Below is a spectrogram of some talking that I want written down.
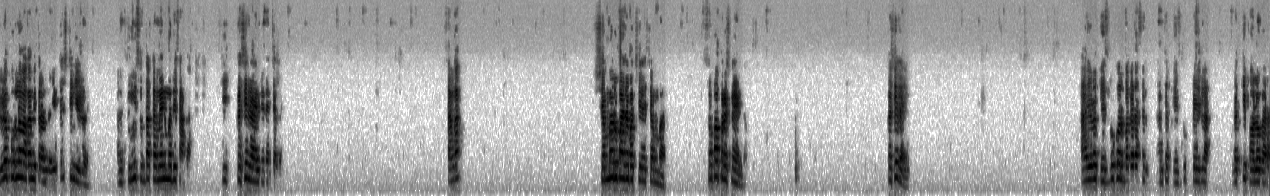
व्हिडिओ पूर्ण बघा मित्रांनो. इंटरेस्टिंग व्हिडिओ आहे. आणि तुम्ही सुद्धा कमेंटमध्ये सांगा की कसे जाईल ते त्यांच्याकडे. सांगा. शंभर रुपयाचं बक्षीस आहे शंभर. सोपा प्रश्न आहे एकदम. कसे जाईल हा व्हिडिओ फेसबुकवर बघत असेल आमच्या फेसबुक पेजला नक्की फॉलो करा.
